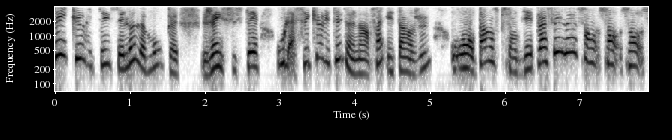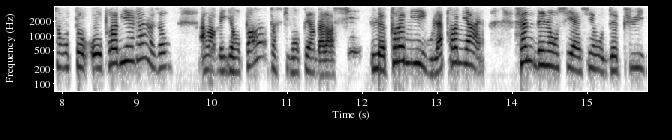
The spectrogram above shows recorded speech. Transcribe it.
sécurité, c'est là le mot que j'insistais, où la sécurité d'un enfant est en jeu, où on pense qu'ils sont bien placés là, sont, sont, sont, sont au, premier rang. Alors, mais ils ont peur parce qu'ils vont perdre. Alors, si le premier ou la première fait une dénonciation depuis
